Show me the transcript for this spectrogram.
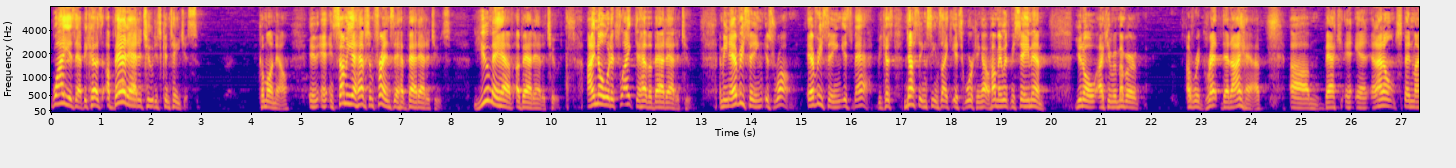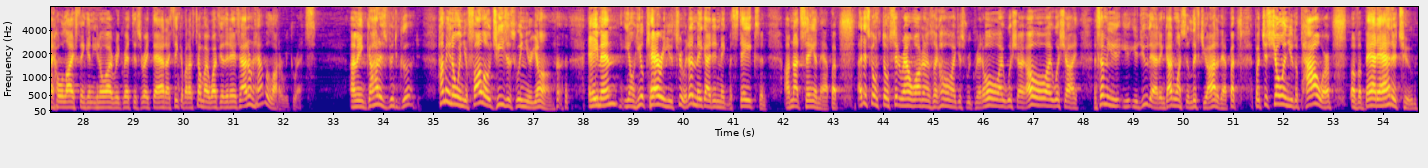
Why is that? Because a bad attitude is contagious. Come on now. And, and some of you have some friends that have bad attitudes. You may have a bad attitude. I know what it's like to have a bad attitude. I mean, everything is wrong everything is bad because nothing seems like it's working out. How many with me? Say amen. You know, I can remember a regret that I have um, back, and, and, I don't spend my whole life thinking, you know, I regret this, right that. I think about. I was telling my wife the other day, I said, I don't have a lot of regrets. I mean, God has been good. How many know when you follow Jesus when you're young? Amen. You know, he'll carry you through. It doesn't make I didn't make mistakes, and I'm not saying that, but I just don't, don't sit around walking and it's like, oh, I just regret. Oh, I wish I. Oh, I wish I. And some of you, you, you do that, and God wants to lift you out of that. But, but just showing you the power of a bad attitude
